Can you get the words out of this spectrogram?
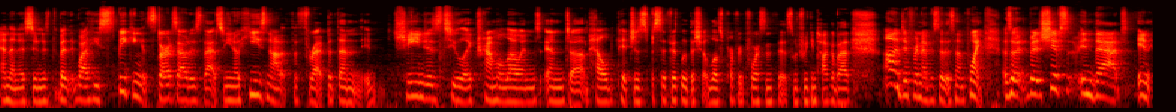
And then as soon as but while he's speaking it starts out as that. So you know he's not at the threat but then it changes to like tremolo and and um, held pitches specifically the show loves perfect fourths and fifths which we can talk about on a different episode at some point so but it shifts in that in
